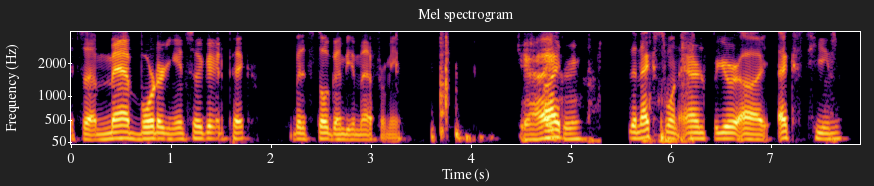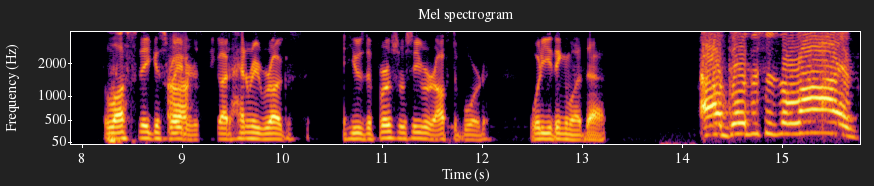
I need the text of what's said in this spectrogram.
It's a meh bordering into a good pick, but it's still gonna be a meh for me. Yeah, I Alright. agree. The next one, Aaron, for your uh, ex team, the Las Vegas Uh. Raiders. They got Henry Ruggs. He was the first receiver off the board. What do you think about that? Al Davis is alive.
